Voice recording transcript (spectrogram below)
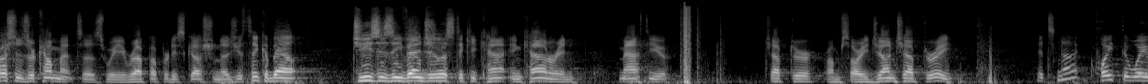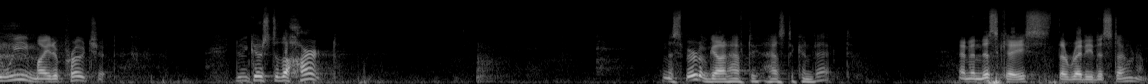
Questions or comments as we wrap up our discussion? As you think about Jesus' evangelistic encounter in Matthew chapter, I'm sorry, John chapter 8, it's not quite the way we might approach it. It goes to the heart. And the Spirit of God have to, has to convict. And in this case, they're ready to stone him.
